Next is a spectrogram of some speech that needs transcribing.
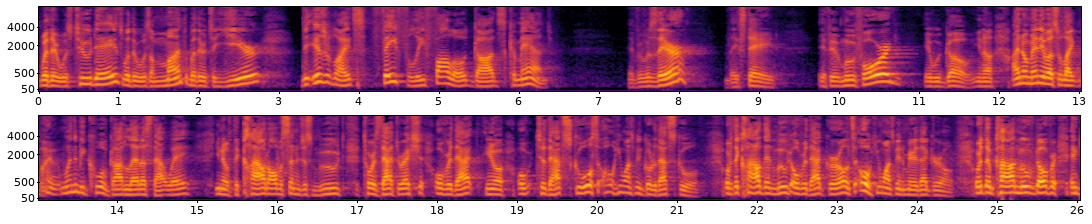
whether it was two days, whether it was a month, whether it's a year. The Israelites faithfully followed God's command. If it was there, they stayed. If it moved forward, it would go. You know, I know many of us would like, wouldn't it be cool if God led us that way? You know, if the cloud all of a sudden just moved towards that direction, over that, you know, to that school, so, oh, he wants me to go to that school. Or if the cloud then moved over that girl and said, oh, he wants me to marry that girl. Or if the cloud moved over and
